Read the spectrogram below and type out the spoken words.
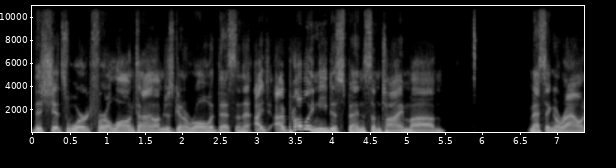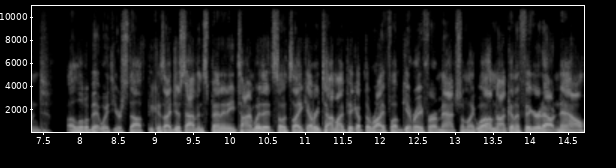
this shit's worked for a long time. I'm just gonna roll with this, and then I. I probably need to spend some time um, messing around a little bit with your stuff because I just haven't spent any time with it. So it's like every time I pick up the rifle up, get ready for a match. I'm like, well, I'm not going to figure it out now.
